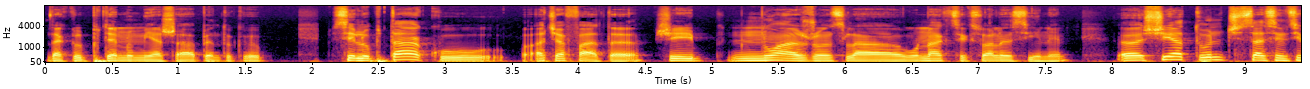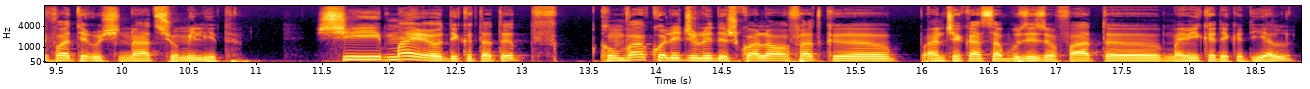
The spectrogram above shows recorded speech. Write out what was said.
dacă îl putem numi așa, pentru că se lupta cu acea fată și nu a ajuns la un act sexual în sine și atunci s-a simțit foarte rușinat și umilit. Și mai rău decât atât, Cumva colegii lui de școală au aflat că a încercat să abuzeze o fată mai mică decât el.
